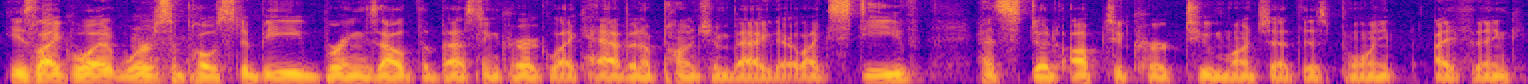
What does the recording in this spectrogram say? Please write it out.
he's like what we're supposed to be, brings out the best in Kirk, like having a punching bag there. Like Steve has stood up to Kirk too much at this point, I think.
